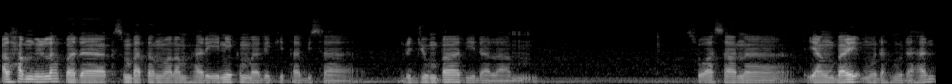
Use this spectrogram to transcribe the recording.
Alhamdulillah pada kesempatan malam hari ini kembali kita bisa berjumpa di dalam suasana yang baik mudah-mudahan.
